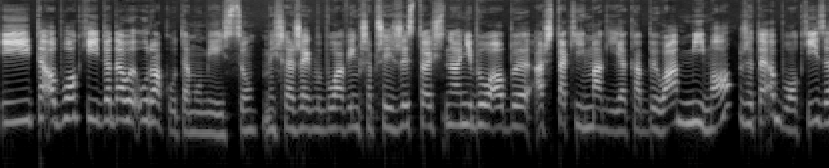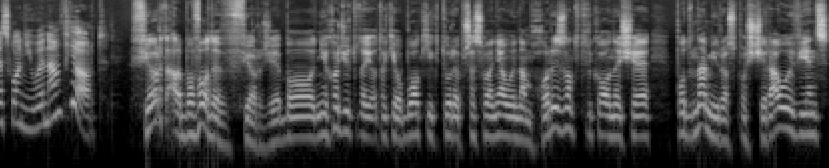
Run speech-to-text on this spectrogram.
i te obłoki dodały uroku temu miejscu. Myślę, że jakby była większa przejrzystość, no nie byłoby aż takiej magii, jaka była, mimo że te obłoki zasłoniły nam fiord fiord albo wodę w fiordzie, bo nie chodzi tutaj o takie obłoki, które przesłaniały nam horyzont, tylko one się pod nami rozpościerały, więc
